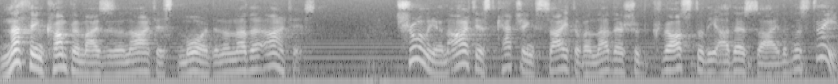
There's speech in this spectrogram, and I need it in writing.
Nothing compromises an artist more than another artist. Truly, an artist catching sight of another should cross to the other side of the street.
